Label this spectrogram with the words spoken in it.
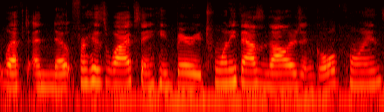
left a note for his wife saying he'd buried $20,000 in gold coins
